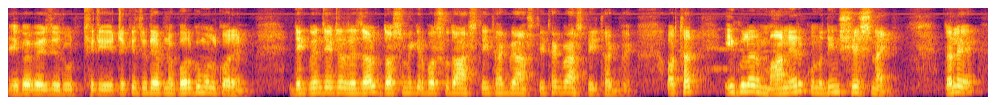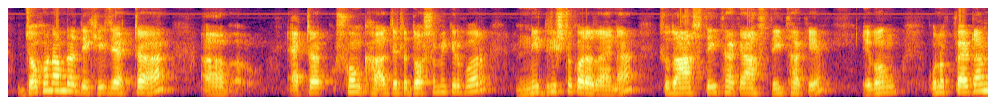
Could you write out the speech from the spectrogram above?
এইভাবে যে রুট থ্রি এটাকে যদি আপনি বর্গমূল করেন, দেখবেন যে এটার রেজাল্ট দশমিকের পর শুধু আসতেই থাকবে আসতেই থাকবে আসতেই থাকবে। অর্থাৎ এগুলোর মানের কোনো দিন শেষ নাই। তাহলে যখন আমরা দেখি যে একটা একটা সংখ্যা যেটা দশমিকের পর নির্দিষ্ট করা যায় না, শুধু আসতেই থাকে আসতেই থাকে এবং কোনো প্যাটার্ন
